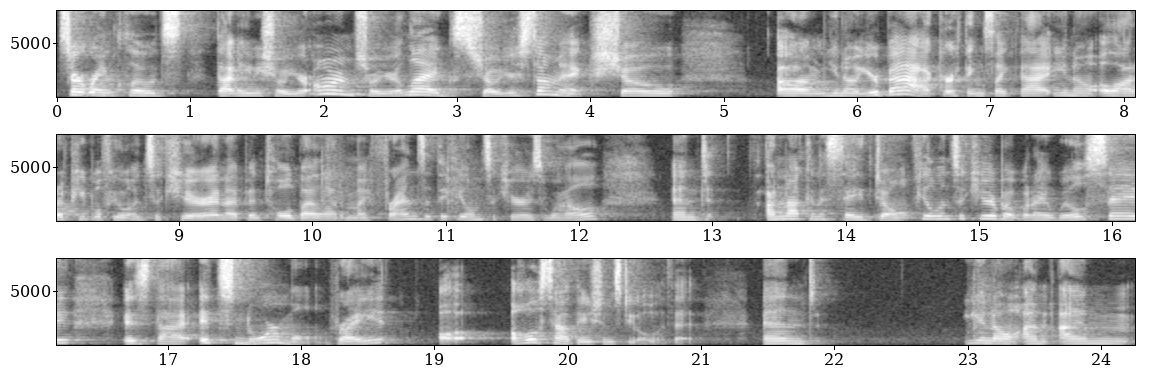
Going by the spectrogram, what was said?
start wearing clothes that maybe show your arms, show your legs, show your stomach, show um, you know, your back or things like that. You know, a lot of people feel insecure, and I've been told by a lot of my friends that they feel insecure as well. And I'm not going to say don't feel insecure, but what I will say is that it's normal, right? All, all South Asians deal with it. And you know, I'm I'm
